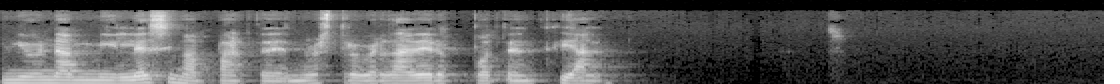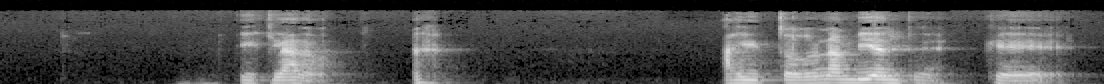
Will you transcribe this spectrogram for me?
ni una milésima parte de nuestro verdadero potencial. Y claro, hay todo un ambiente que,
